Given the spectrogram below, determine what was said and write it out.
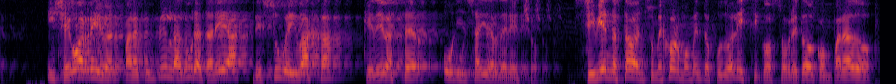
Y llegó a River para cumplir la dura tarea de sube y baja que debe hacer un insider derecho. Si bien no estaba en su mejor momento futbolístico, sobre todo comparado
